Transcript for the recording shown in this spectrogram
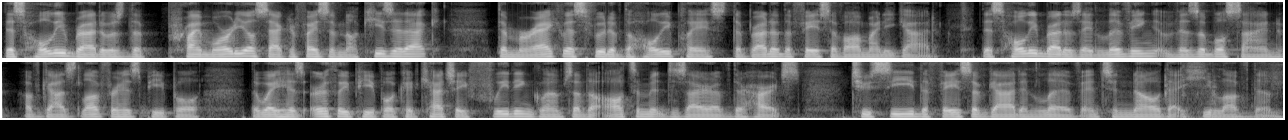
this holy bread was the primordial sacrifice of Melchizedek, the miraculous food of the holy place, the bread of the face of Almighty God. This holy bread was a living, visible sign of God's love for his people, the way his earthly people could catch a fleeting glimpse of the ultimate desire of their hearts to see the face of God and live, and to know that he loved them.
